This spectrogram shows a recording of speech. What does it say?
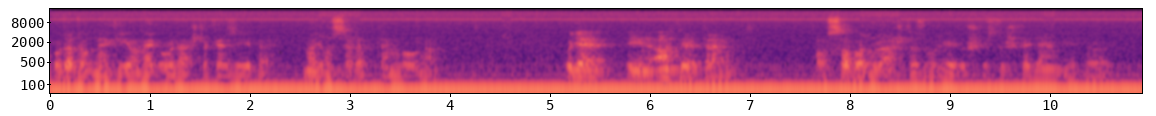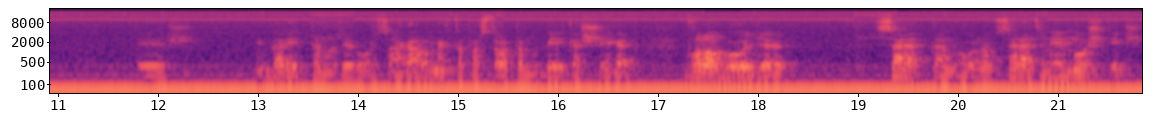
odadom neki a megoldást a kezébe. Nagyon szerettem volna. Ugye én átéltem a szabadulást az Úr Jézus Krisztus kegyelméből, és én beléptem az ő országába, megtapasztaltam a békességet, valahogy szerettem volna, szeretném most is.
